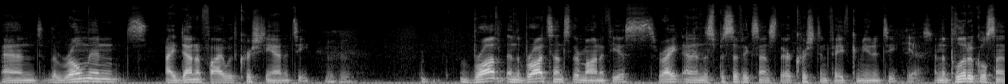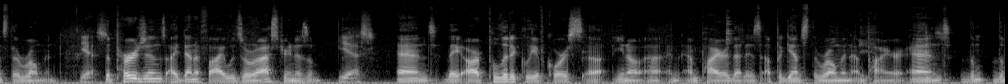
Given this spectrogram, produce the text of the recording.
and the Romans identify with Christianity hmm broad in the broad sense they're monotheists right and in the specific sense they're a christian faith community Yes. in the political sense they're roman Yes. the persians identify with zoroastrianism yes. and they are politically of course uh, you know uh, an empire that is up against the roman empire and Yes. the, the,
